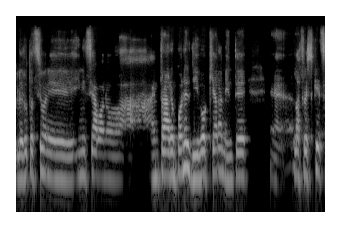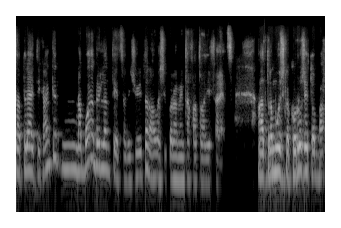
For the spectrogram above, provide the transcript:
le rotazioni iniziavano a entrare un po' nel vivo, chiaramente eh, la freschezza atletica, anche una buona brillantezza di Civitanova sicuramente ha fatto la differenza. Altra musica con Roseto, ma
